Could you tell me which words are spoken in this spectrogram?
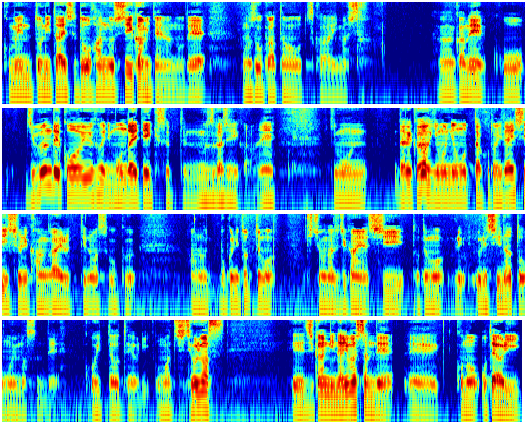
コメントに対してどう反応していいかみたいなので、ものすごく頭を使いました。なかなかね、こう、自分でこういう風に問題提起するって難しいからね。疑問、誰かが疑問に思ったことに対して一緒に考えるっていうのはすごく、あの、僕にとっても貴重な時間やし、とても嬉しいなと思いますんで、こういったお便りお待ちしております。えー、時間になりましたんで、えー、このお便り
